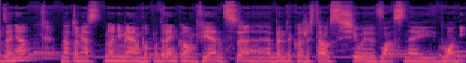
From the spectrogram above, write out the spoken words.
urządzenia. Natomiast no, nie miałem go pod ręką, więc e, będę korzystał z siły własnej dłoni.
